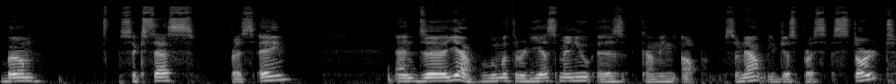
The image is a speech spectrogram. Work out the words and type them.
Boom, success press A. And uh, yeah, Luma 3DS menu is coming up. So now you just press start.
